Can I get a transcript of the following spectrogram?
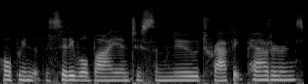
hoping that the city will buy into some new traffic patterns,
